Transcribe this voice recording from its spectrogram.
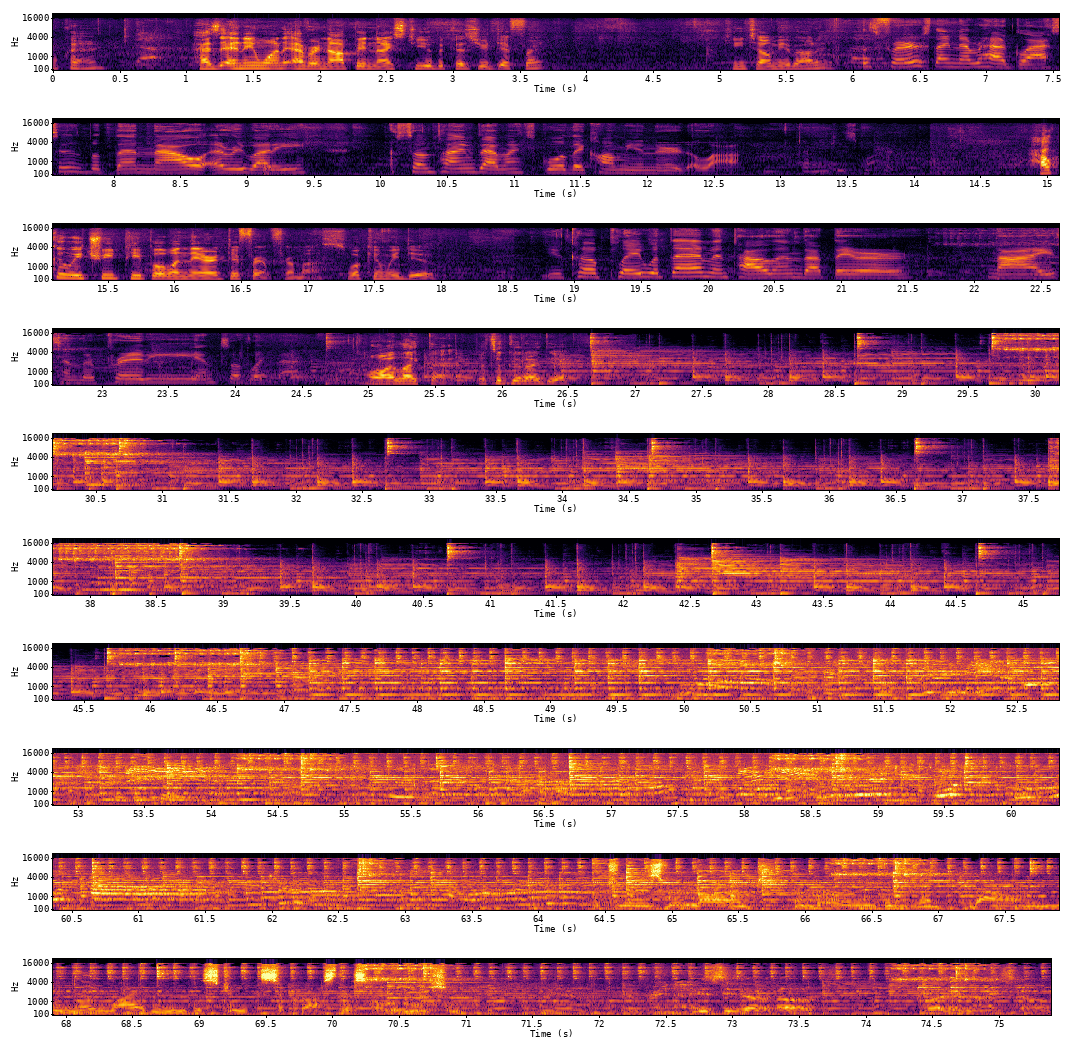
Okay. Has anyone ever not been nice to you because you're different? Can you tell me about it? Because first I never had glasses, but then now everybody, sometimes at my school, they call me a nerd a lot. How can we treat people when they are different from us? What can we do? You could play with them and tell them that they're nice and they're pretty and stuff like that. Oh, I like that. That's a good idea. The were large and old and went down when they widened the streets across this whole nation. They're very nice. This is our house. What a nice house.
